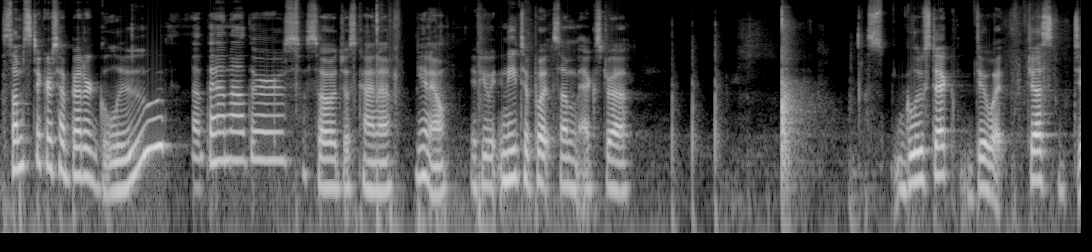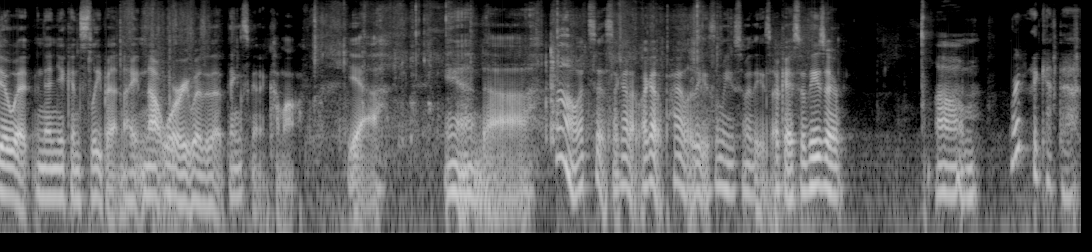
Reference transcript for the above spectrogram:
Some stickers have better glue than others. So just kind of, you know, if you need to put some extra glue stick, do it. Just do it. And then you can sleep at night and not worry whether that thing's going to come off. Yeah. And, uh, oh, what's this? I got a, I got a pile of these. Let me use some of these. Okay, so these are, um, where did I get that?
